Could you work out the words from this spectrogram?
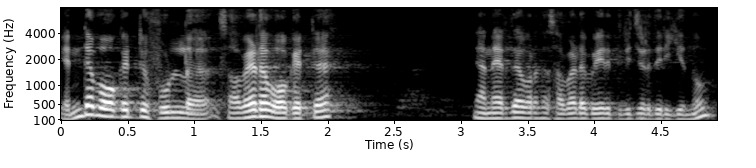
എന്റെ പോക്കറ്റ് ഫുള്ള് സഭയുടെ പോക്കറ്റ്. ഞാൻ നേരത്തെ പറഞ്ഞ സഭയുടെ പേര് തിരിച്ചെടുത്തിരിക്കുന്നു.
